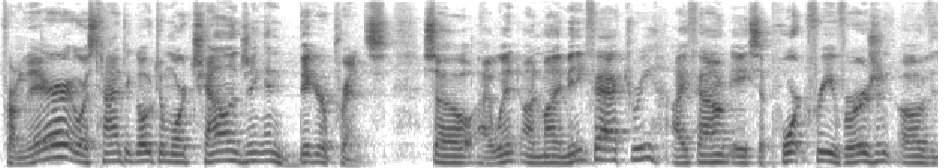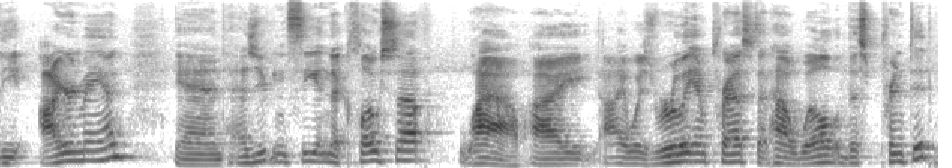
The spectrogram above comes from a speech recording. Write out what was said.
From there, it was time to go to more challenging and bigger prints. So I went on my mini factory. I found a support-free version of the Iron Man. And as you can see in the close-up, wow, I, I was really impressed at how well this printed.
